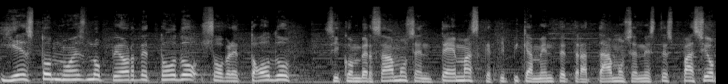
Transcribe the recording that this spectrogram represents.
Y esto no es lo peor de todo, sobre todo si conversamos en temas que típicamente tratamos en este espacio,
